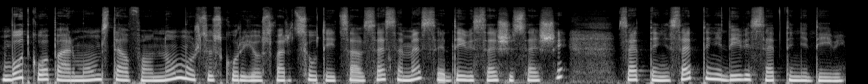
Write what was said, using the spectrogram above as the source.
Un būt kopā ar mums telefona numurs, uz kuru jūs varat sūtīt savus SMS, ir 266 77 272.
